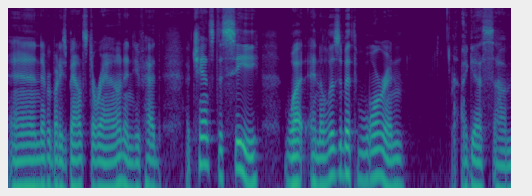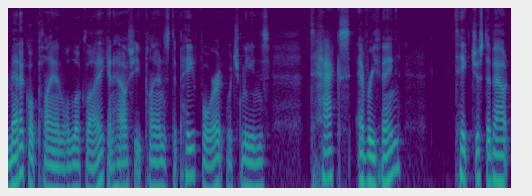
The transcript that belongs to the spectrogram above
and everybody's bounced around, and you've had a chance to see what an Elizabeth Warren, I guess, uh, medical plan will look like and how she plans to pay for it, which means tax everything, take just about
